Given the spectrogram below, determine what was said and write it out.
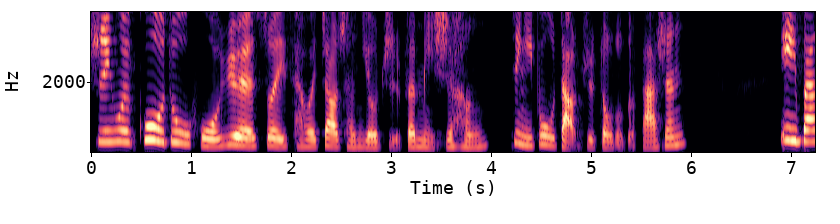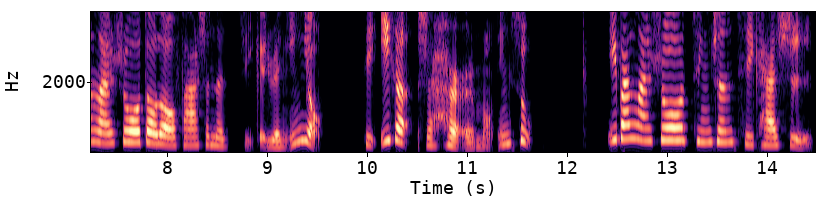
是因为过度活跃，所以才会造成油脂分泌失衡，进一步导致痘痘的发生。一般来说，痘痘发生的几个原因有。第一个是荷尔蒙因素。一般来说，青春期开始，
